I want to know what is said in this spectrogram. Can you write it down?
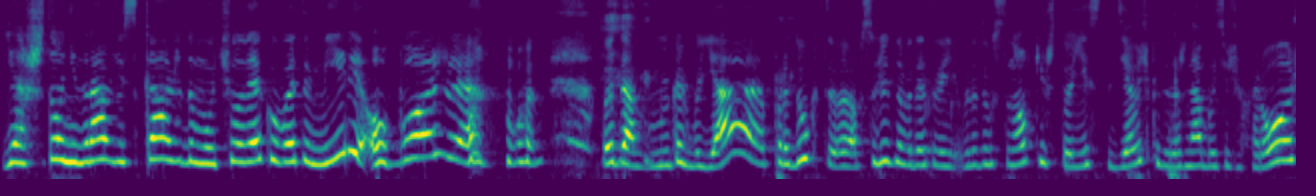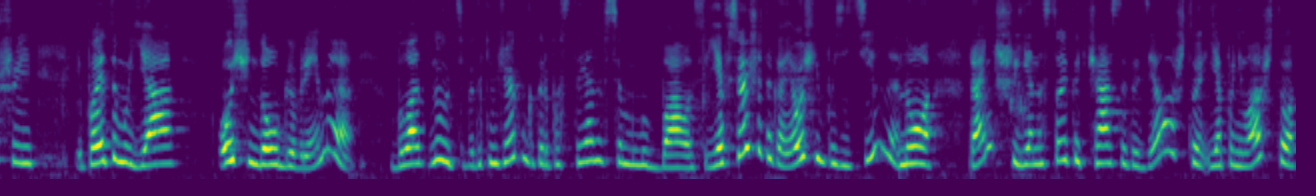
Я что, не нравлюсь каждому человеку в этом мире? О, боже! Вот. Поэтому, ну, как бы, я продукт абсолютно вот этой, вот этой установки, что если ты девочка, ты должна быть очень хорошей, и поэтому я очень долгое время была, ну, типа, таким человеком, который постоянно всем улыбался. Я все еще такая, я очень позитивная, но раньше я настолько часто это делала, что я поняла, что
